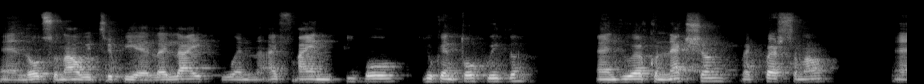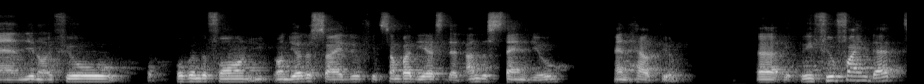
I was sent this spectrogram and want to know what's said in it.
and also now with 3PL. I like when I find people you can talk with and you have connection, like personal. And, you know, if you open the phone on the other side, you feel somebody else that understand you and help you. Uh, if you find that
